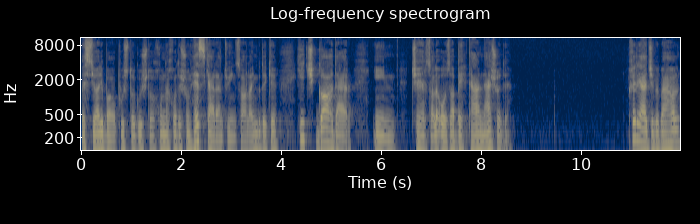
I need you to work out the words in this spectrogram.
بسیاری با پوست و گوشت و خون خودشون حس کردن تو این سال این بوده که هیچگاه در این چهل ساله اوضاع بهتر نشده. خیلی عجیبه. به حال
